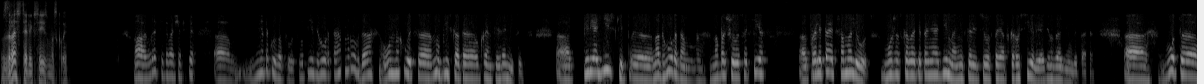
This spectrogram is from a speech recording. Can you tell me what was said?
Здравствуйте, Алексей из Москвы. А, здравствуйте, товарищ офицер. А, у меня такой вопрос. Вот есть город Таганрог, да, он находится, ну, близко к э, украинской границе. А, периодически э, над городом на большой высоте э, пролетает самолет. Можно сказать, это не один, они, скорее всего, стоят в карусели, один за одним летают. А, вот э,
